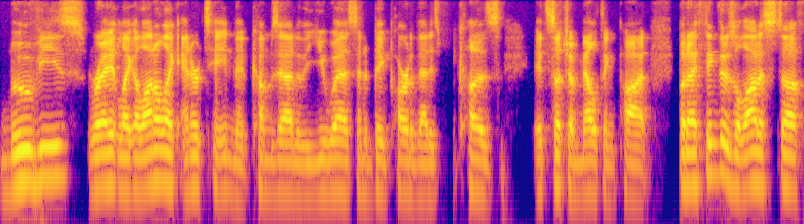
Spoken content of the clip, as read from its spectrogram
movies, right? Like a lot of like entertainment comes out of the US and a big part of that is because it's such a melting pot. But I think there's a lot of stuff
